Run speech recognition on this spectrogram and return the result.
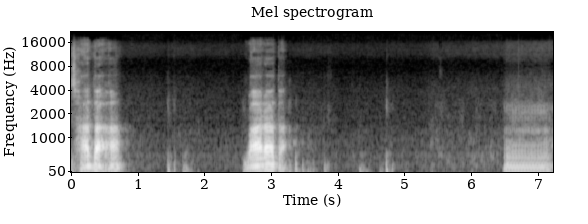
자다, 말하다. 음,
